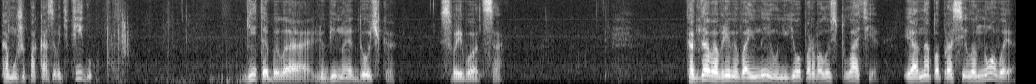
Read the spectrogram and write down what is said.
Кому же показывать фигу? Гита была любимая дочка своего отца. Когда во время войны у нее порвалось платье, и она попросила новое,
